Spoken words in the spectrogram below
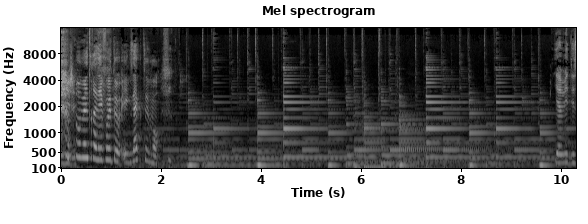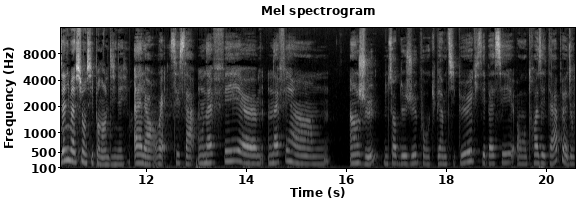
obligé. On mettra des photos, exactement. Il y avait des animations aussi pendant le dîner. Alors ouais, c'est ça. On a fait, on a fait un, un jeu, une sorte de jeu pour occuper un petit peu, qui s'est passé en trois étapes. Donc,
